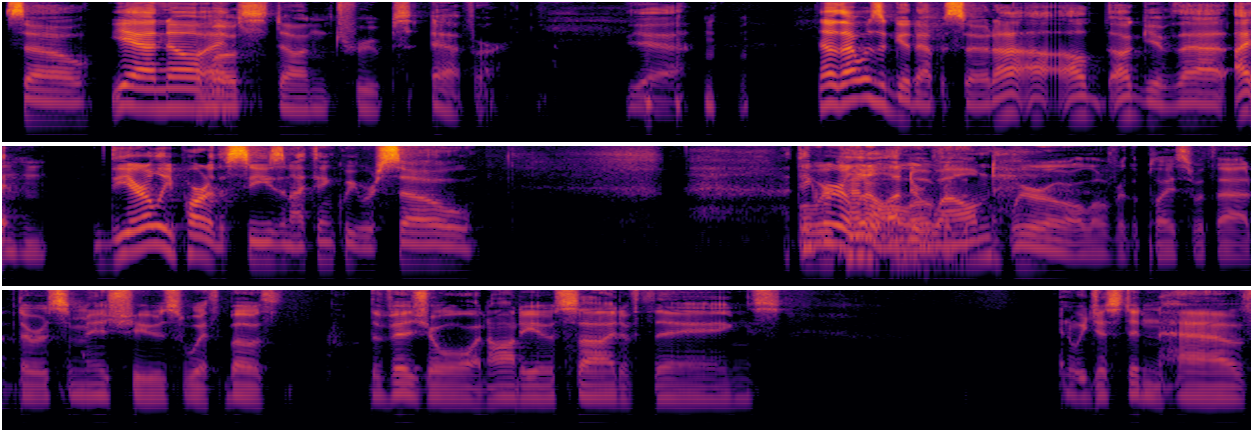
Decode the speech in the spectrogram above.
So yeah, no, The I- most done troops ever. yeah, no, that was a good episode. I, I, I'll I'll give that. I mm-hmm. the early part of the season, I think we were so. I think we were, a kinda little all over the- underwhelmed. we were all over the place with that. There were some issues with both the visual and audio side of things. And we just didn't have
